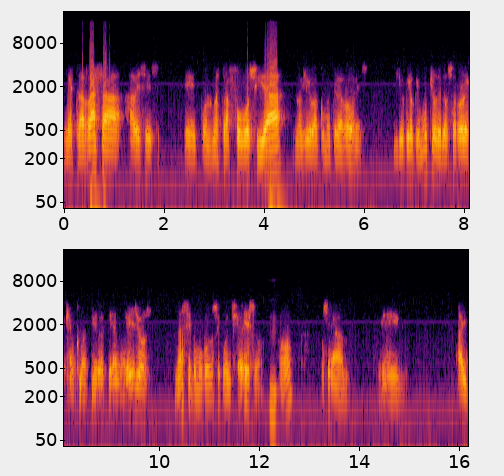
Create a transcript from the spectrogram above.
nuestra raza a veces eh, por nuestra fogosidad nos lleva a cometer errores. Y yo creo que muchos de los errores que han cometido este año ellos nace como consecuencia de eso, ¿no? O sea, eh, hay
